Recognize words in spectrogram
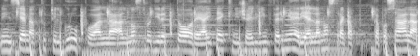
insieme a tutto il gruppo, al, al, nostro direttore, ai tecnici, agli infermieri e alla nostra cap caposala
